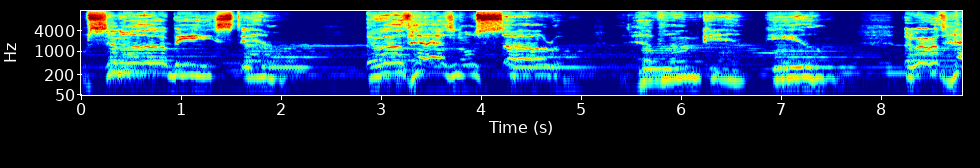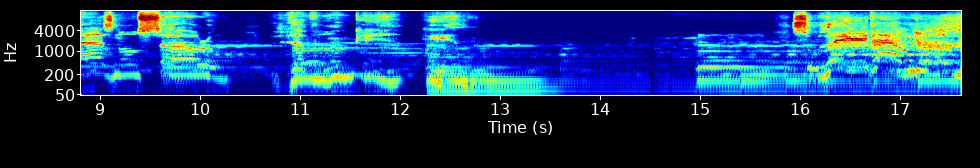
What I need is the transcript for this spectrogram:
Oh, sinner, be still. Earth has no sorrow that heaven can heal. Earth has no sorrow heaven can heal. So lay down your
